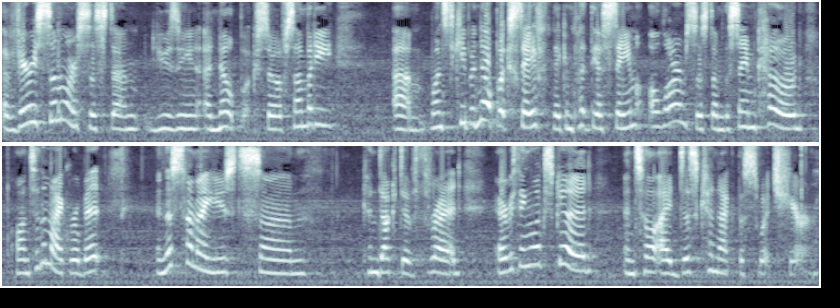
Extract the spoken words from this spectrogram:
a very similar system using a notebook. So if somebody um, wants to keep a notebook safe, they can put the same alarm system, the same code, onto the microbit. And this time I used some conductive thread. Everything looks good until I disconnect the switch here.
